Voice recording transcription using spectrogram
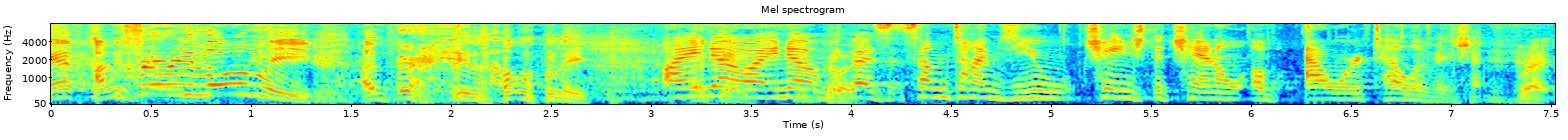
after I'm very show- lonely. I'm very lonely. I know, Okay, I know, because sometimes you change the channel of our television. Right.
